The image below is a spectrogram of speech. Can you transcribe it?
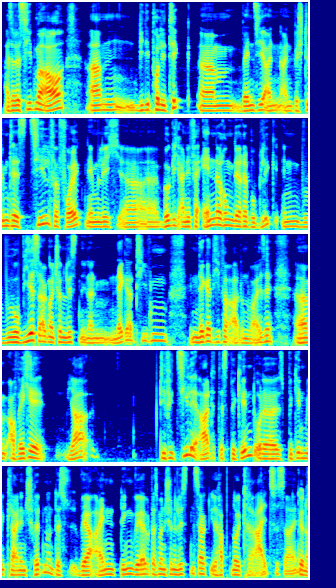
Also das sieht man auch, ähm, wie die Politik, ähm, wenn sie ein, ein bestimmtes Ziel verfolgt, nämlich äh, wirklich eine Veränderung der Republik, in, wo wir sagen als Journalisten in einem negativen, in negativer Art und Weise, ähm, auf welche ja, diffizile Art das beginnt oder es beginnt mit kleinen Schritten und das wäre ein Ding, wäre, dass man Journalisten sagt, ihr habt neutral zu sein. Genau.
